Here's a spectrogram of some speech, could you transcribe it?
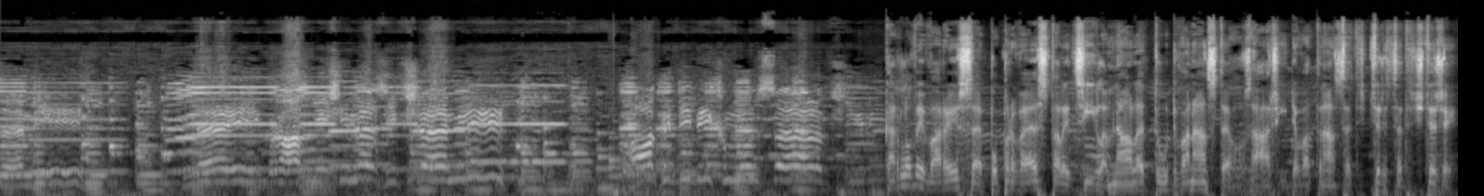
zemi, nejkrásnější mezi všemi. A kdybych musel v širém Karlovy Vary se poprvé staly cílem náletu 12. září 1944.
